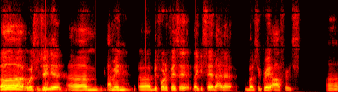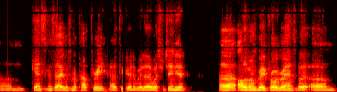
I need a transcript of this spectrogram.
Uh, West Virginia. Um, I mean, uh, before the visit, like you said, I had a bunch of great offers. Um, Kansas Gonzaga was my top three, uh, together with uh, West Virginia. Uh, all of them great programs, but um,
